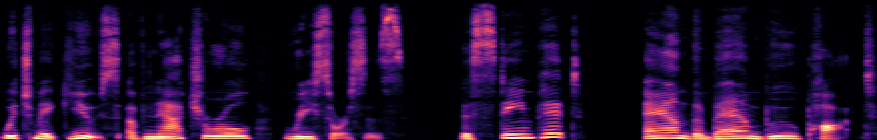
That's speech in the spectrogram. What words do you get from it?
which make use of natural resources the steam pit and the bamboo pot.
